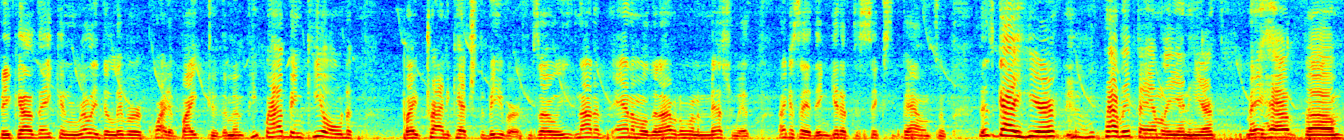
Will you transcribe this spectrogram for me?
because they can really deliver quite a bite to them. And people have been killed by trying to catch the beaver. So he's not an animal that I would want to mess with. Like I said, they can get up to 60 pounds. So this guy here, probably family in here, may have. Um,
